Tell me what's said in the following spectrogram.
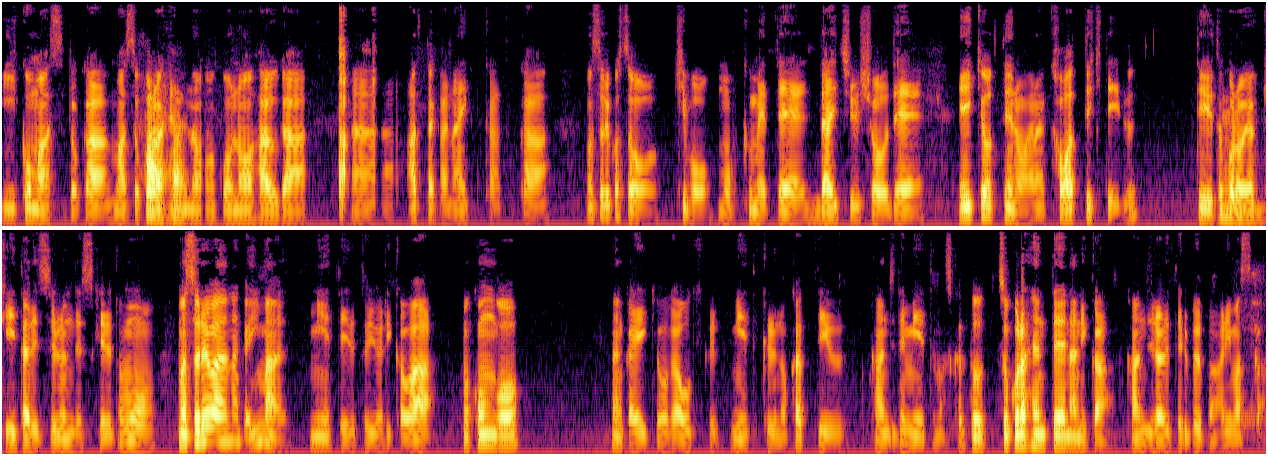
e コマースとか、まあ、そこら辺のこうノウハウが、あーあったかないかとか、まあ、それこそ規模も含めて大中小で影響っていうのはなんか変わってきているっていうところをよく聞いたりするんですけれども、まあ、それはなんか今見えているというよりかは、まあ、今後なんか影響が大きく見えてくるのかっていう感じで見えてますか？どそこら辺って何か感じられてる部分ありますか？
